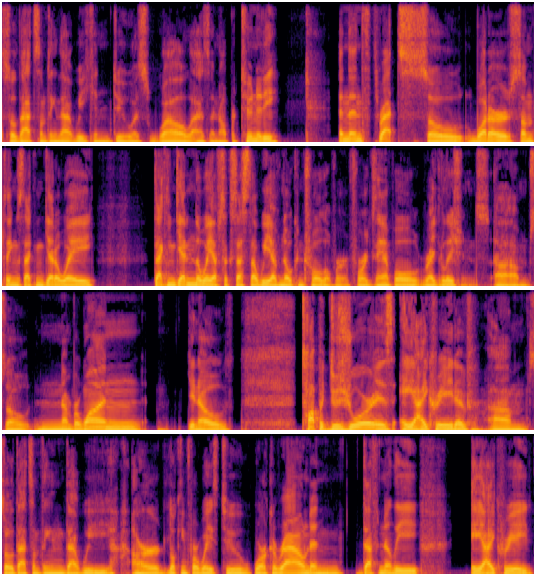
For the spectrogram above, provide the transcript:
so that's something that we can do as well as an opportunity. And then threats. So, what are some things that can get away, that can get in the way of success that we have no control over? For example, regulations. Um, so, number one, you know, topic du jour is AI creative. Um, so that's something that we are looking for ways to work around, and definitely AI create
